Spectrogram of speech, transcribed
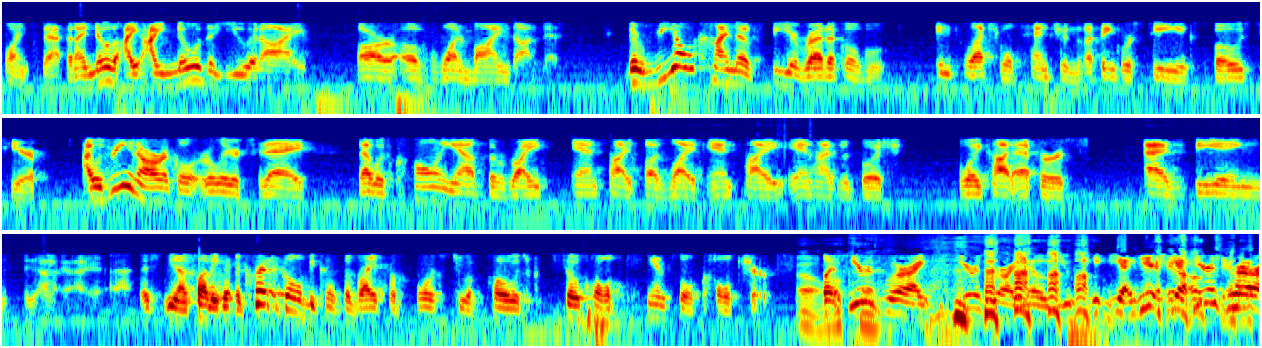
point, Seth, and I know, I, I know that you and I are of one mind on this. The real kind of theoretical intellectual tension that I think we're seeing exposed here. I was reading an article earlier today that was calling out the right anti Bud Light, anti Anheuser Busch boycott efforts as being, uh, uh, you know, slightly hypocritical because the right purports to oppose so-called cancel culture. Oh, but okay. here's where I here's where I know you. Yeah, here, yeah here's Okay. where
